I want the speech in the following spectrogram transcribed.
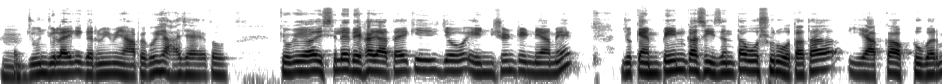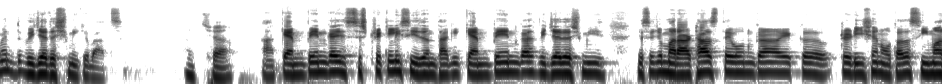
हम्म। अब जून जुलाई की गर्मी में यहाँ पे कोई आ जाए तो क्योंकि इसलिए देखा जाता है कि जो एंशंट इंडिया में जो कैंपेन का सीज़न था वो शुरू होता था ये आपका अक्टूबर में विजयदशमी के बाद से अच्छा हाँ कैंपेन का स्ट्रिक्टली सीज़न था कि कैंपेन का विजयदशमी जैसे जो मराठास थे उनका एक ट्रेडिशन होता था सीमा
